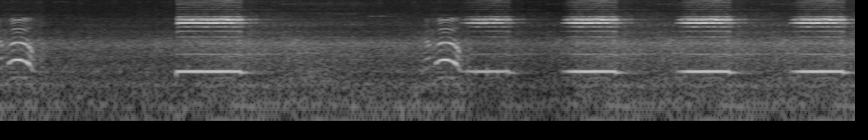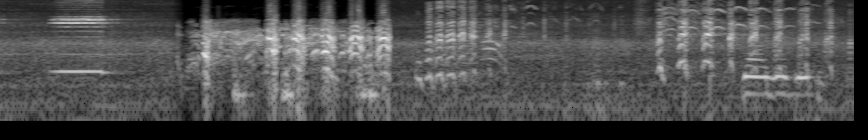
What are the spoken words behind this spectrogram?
Namo! Namo! Gago. Gago! Ay, di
